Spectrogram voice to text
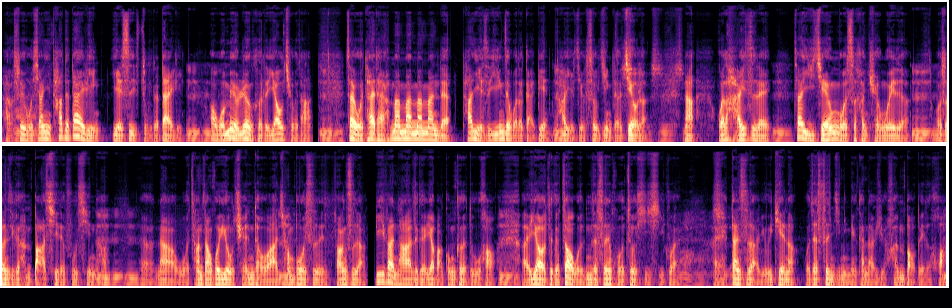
啊，所以我相信他的带领也是主的带领。嗯。哦，我没有任何的要求他。嗯。在我太太慢慢慢慢的，他也是因着我的改变，他也就受尽得救了。是是。那。我的孩子呢，在以前我是很权威的，我算是一个很霸气的父亲哈。呃，那我常常会用拳头啊、强迫式方式啊，逼犯他这个要把功课读好，啊，要这个照我们的生活作息习惯。哎，但是啊，有一天呢，我在圣经里面看到一句很宝贝的话，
